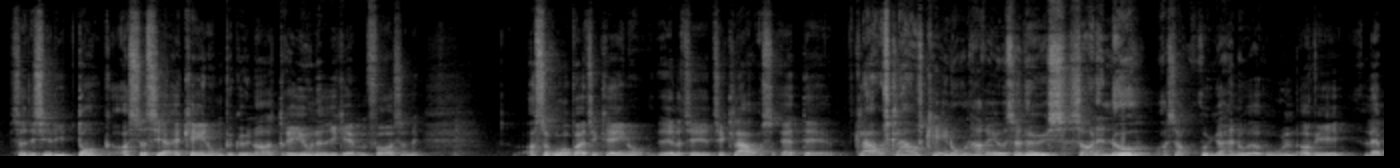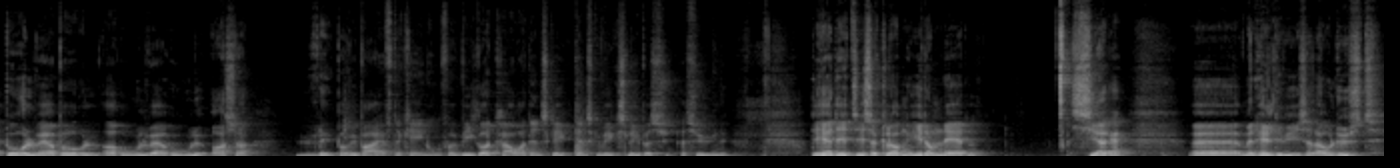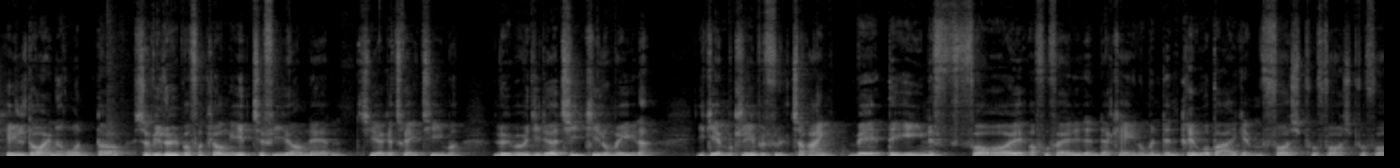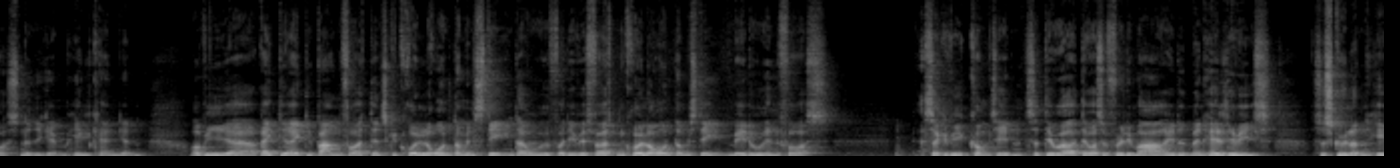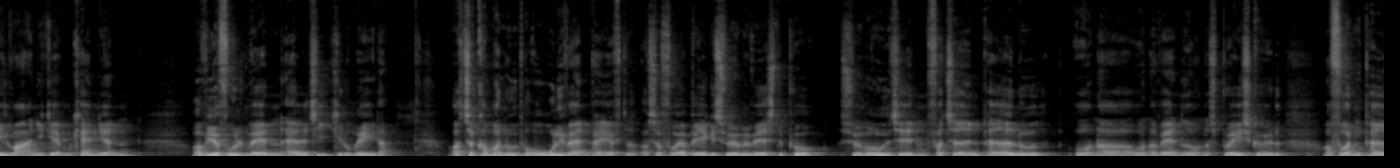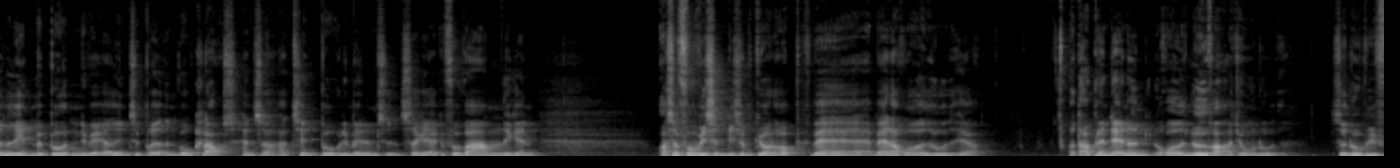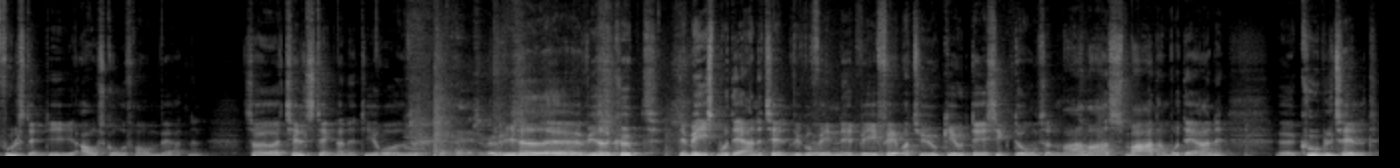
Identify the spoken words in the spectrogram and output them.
Så det siger lige dunk, og så ser jeg, at kanonen begynder at drive ned igennem fosserne. Og så råber jeg til, Kano, eller til, til Claus, at øh, Claus, Claus, kanonen har revet sig løs, så er det nu! Og så ryger han ud af hulen, og vi lader bål være bål, og hule være hule, og så løber vi bare efter kanonen, for vi er godt klar over, at den skal, ikke, den skal vi ikke slippe af syne. Det her, det, det er så klokken 1 om natten, cirka, øh, men heldigvis er der jo lyst hele døgnet rundt derop, så vi løber fra klokken 1 til 4 om natten, cirka 3 timer, løber vi de der 10 kilometer, igennem klippefyldt terræn med det ene for øje at få fat i den der kano, men den driver bare igennem fos på fos på fos ned igennem hele canyonen. Og vi er rigtig, rigtig bange for, at den skal krølle rundt om en sten derude, fordi hvis først den krøller rundt om en sten midt uden for os, så kan vi ikke komme til den. Så det var, det var selvfølgelig mareridtet, men heldigvis så skyller den hele vejen igennem canyonen, og vi har fulgt med den alle 10 km, og så kommer den ud på rolig vand bagefter, og så får jeg begge svømmeveste på, svømmer ud til den, får taget en paddel ud under, under vandet, under sprayskørtet, og får den padlet ind med bunden i vejret ind til bredden, hvor Claus han så har tændt bål i mellemtiden, så jeg kan få varmen igen. Og så får vi sådan ligesom gjort op, hvad, hvad der rådet ud her. Og der er blandt andet rådet nødradioen ud. Så nu er vi fuldstændig afskåret fra omverdenen. Så teltstængerne, de rådede ud. vi, havde, øh, vi havde købt det mest moderne telt, vi kunne finde. Et V25 Geodesic Dome, sådan meget, meget smart og moderne øh, kuppeltelt.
